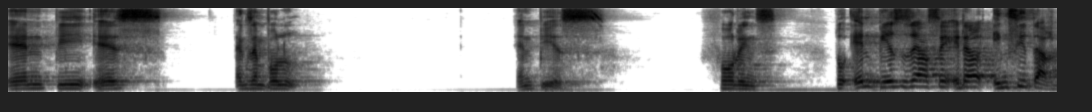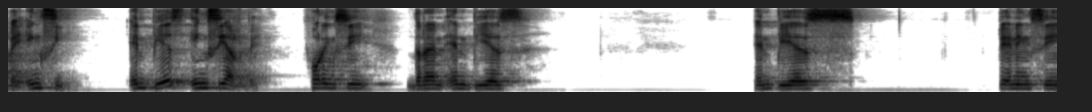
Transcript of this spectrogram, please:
NPS example NPS four inch তো এনপিএস যে আছে, এটা ইঞ্চিতে আসবে ইঞ্চি এনপিএস ইঞ্চি আসবে ফোর ইঞ্চি ধরেন এনপিএস এনপিএস টেন ইঞ্চি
